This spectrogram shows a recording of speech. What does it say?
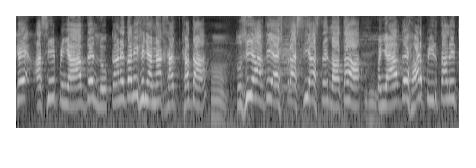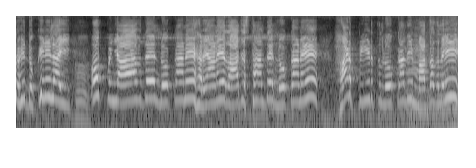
ਕਿ ਅਸੀਂ ਪੰਜਾਬ ਦੇ ਲੋਕਾਂ ਨੇ ਤਾਂ ਨਹੀਂ ਖਜ਼ਾਨਾ ਖਾਦਾ ਤੁਸੀਂ ਆਪਦੀ ਐਸ਼ਪ੍ਰਾਸੀ ਵਾਸਤੇ ਲਾਤਾ। ਪੰਜਾਬ ਦੇ ਹੜ੍ਹ ਪੀੜਤਾਂ ਲਈ ਤੁਸੀਂ ਦੁੱਕੀ ਨਹੀਂ ਲਾਈ। ਉਹ ਪੰਜਾਬ ਦੇ ਲੋਕਾਂ ਨੇ ਹਰਿਆਣੇ ਰਾਜਸਥਾਨ ਦੇ ਲੋਕਾਂ ਨੇ ਹੜ੍ਹ ਪੀੜਤ ਲੋਕਾਂ ਦੀ ਮਦਦ ਲਈ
